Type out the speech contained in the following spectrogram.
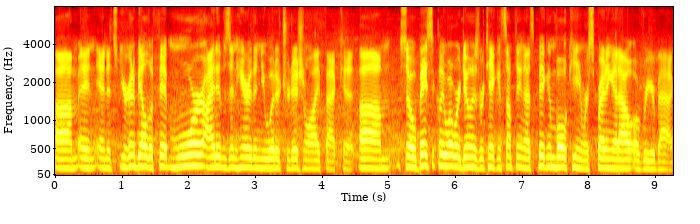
Um, and, and it's, you're going to be able to fit more items in here than you would a traditional IFAK kit. Um, so basically what we're doing is we're taking something that's big and bulky and we're spreading it out over your back.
